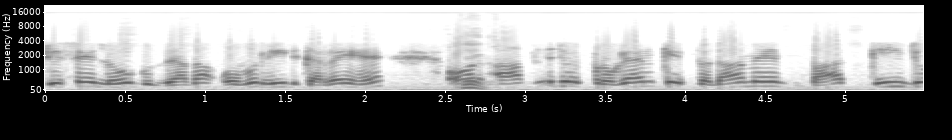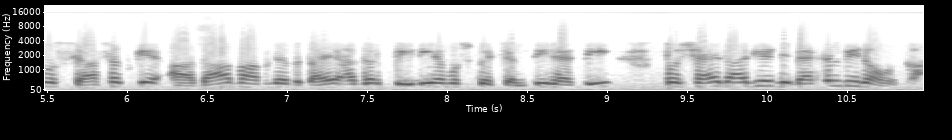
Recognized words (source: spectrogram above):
जिसे लोग ज़्यादा ओवर रीड कर रहे हैं। और आपने जो प्रोग्राम के इब्तदा में बात की जो सियासत के आदाब आपने बताए अगर पीडीएम उस पर चलती रहती तो शायद आज ये डिबैकल भी ना होता।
